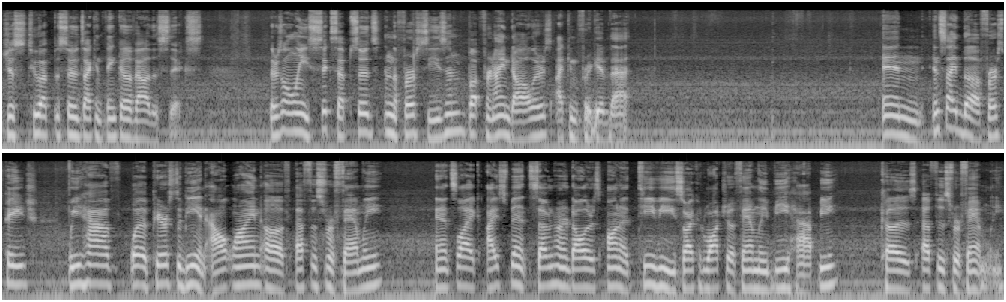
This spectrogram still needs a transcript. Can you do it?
Just two episodes I can think of out of the six. There's only six episodes in the first season, but for $9, I can forgive that. And inside the first page, we have what appears to be an outline of F is for Family and it's like I spent $700 on a TV so I could watch a family be happy because F is for family.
